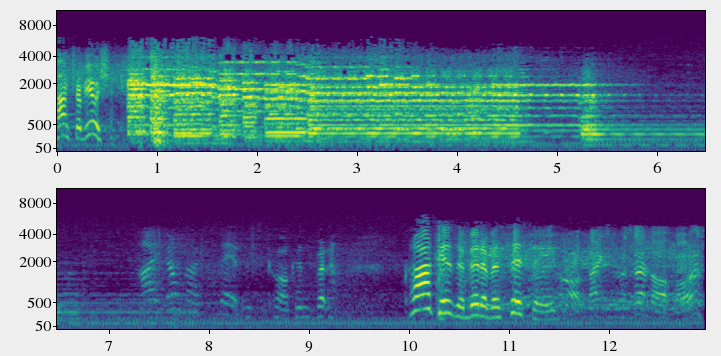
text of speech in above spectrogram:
contribution. I don't like to say it, Mr. Calkins, but Clark is a bit of a sissy. Oh, thanks for the send-off, Lois.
